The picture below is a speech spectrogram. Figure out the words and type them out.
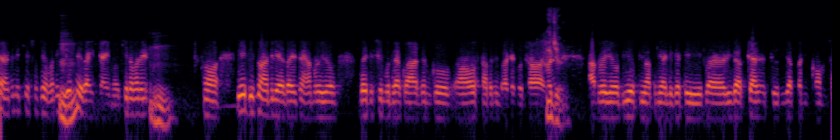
चाहिँ हामीले के सोच्यौँ भने यो चाहिँ राइट टाइम हो। किनभने यही बिचमा हामीले हेर्दा चाहिँ हाम्रो यो वैदेशिक मुद्राको आर्जनको अवस्था पनि घटेको छ। हाम्रो यो बिओपीमा पनि अलिकति रिजर्भ त्यो रिजर्भ पनि कम छ।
